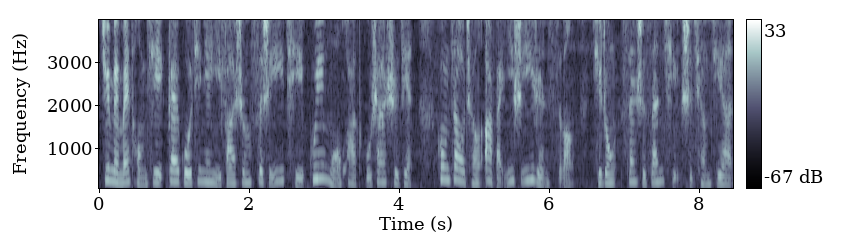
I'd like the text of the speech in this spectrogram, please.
据美媒统计，该国今年已发生四十一起规模化屠杀事件，共造成二百一十一人死亡，其中三十三起是枪击案。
